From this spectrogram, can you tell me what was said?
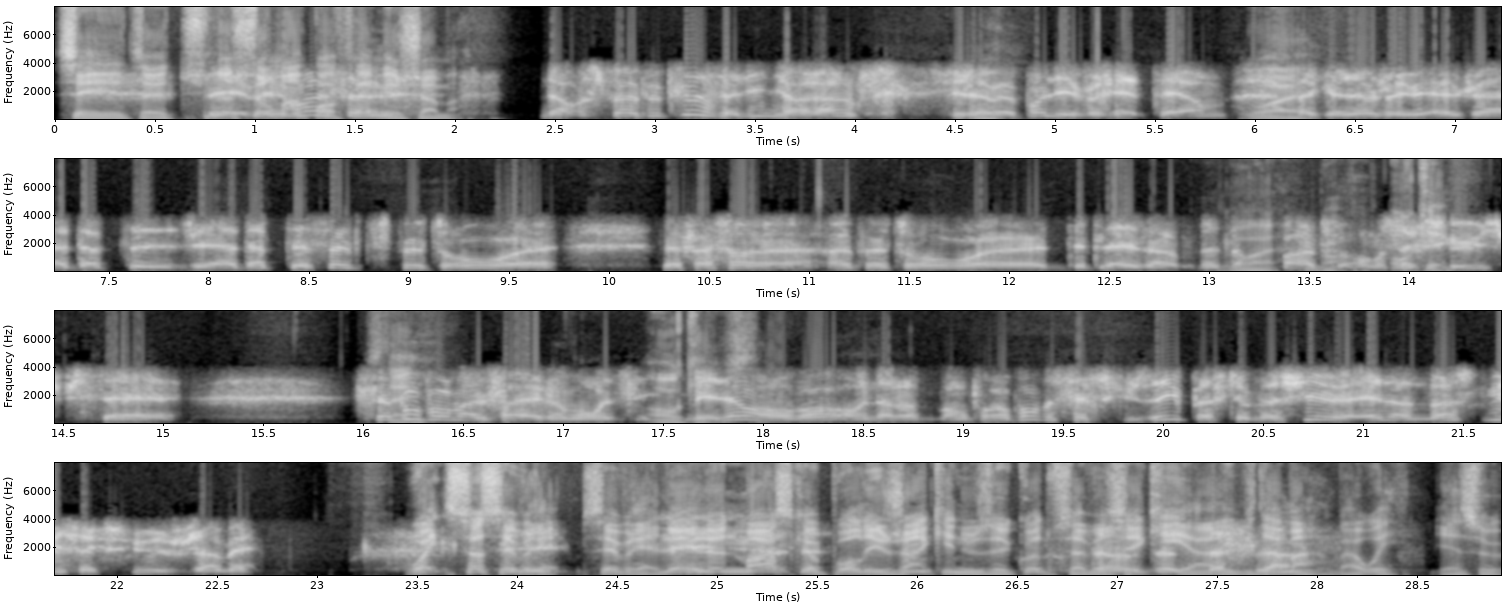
c'est, tu l'as sûrement moi, pas ça- fait méchamment. Non, c'est un peu plus de l'ignorance. J'avais pas les vrais termes. Ouais. Fait que là, j'ai j'ai adapté, j'ai adapté ça un petit peu trop, euh, de façon un, peu trop euh, déplaisante. Ouais, Pas bon, on s'excuse, puis C'est- pas pour mal faire, comme on dit. Mais là, on va, on aura- on pourra pas s'excuser parce que M. Elon Musk, lui, s'excuse jamais. Oui, ça, c'est vrai. C'est vrai. Elon Musk, pour les gens qui nous écoutent, vous savez c'est qui, hein, évidemment. Ben oui, bien sûr.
